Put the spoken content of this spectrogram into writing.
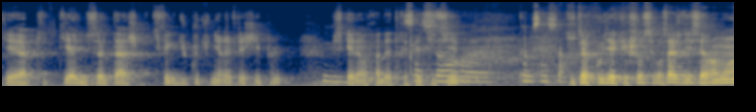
qui est appliquée à une seule tâche qui fait que du coup, tu n'y réfléchis plus. Puisqu'elle est en train d'être répétitive. Euh, comme ça sort. Tout à coup, il y a quelque chose. C'est pour ça que je dis c'est vraiment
